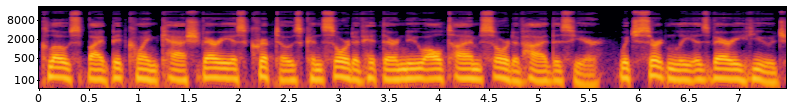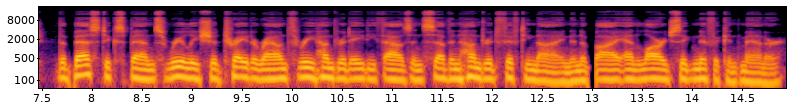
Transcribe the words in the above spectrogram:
close by Bitcoin Cash. Various cryptos can sort of hit their new all-time sort of high this year, which certainly is very huge, the best expense really should trade around 380,759 in a by and large significant manner,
